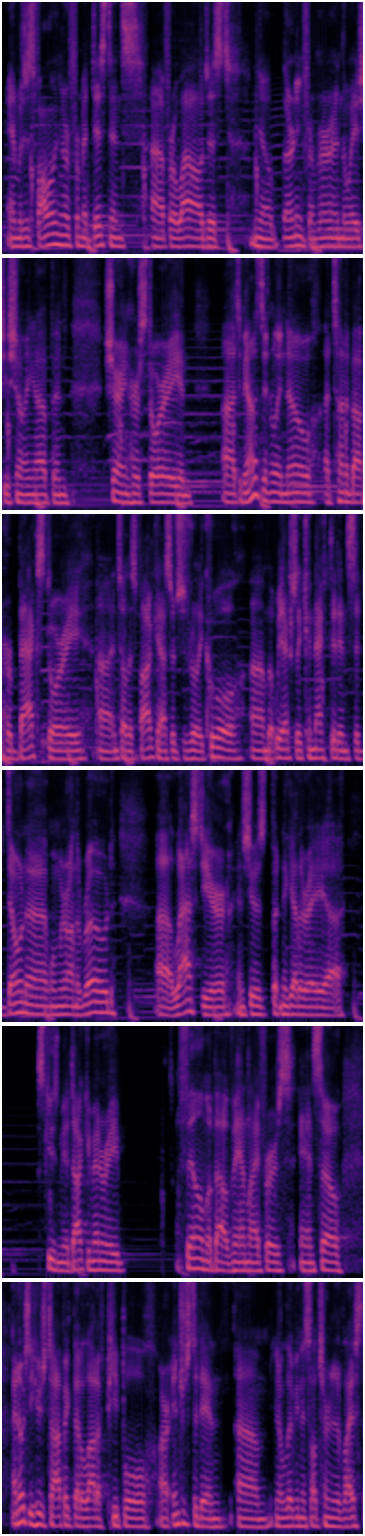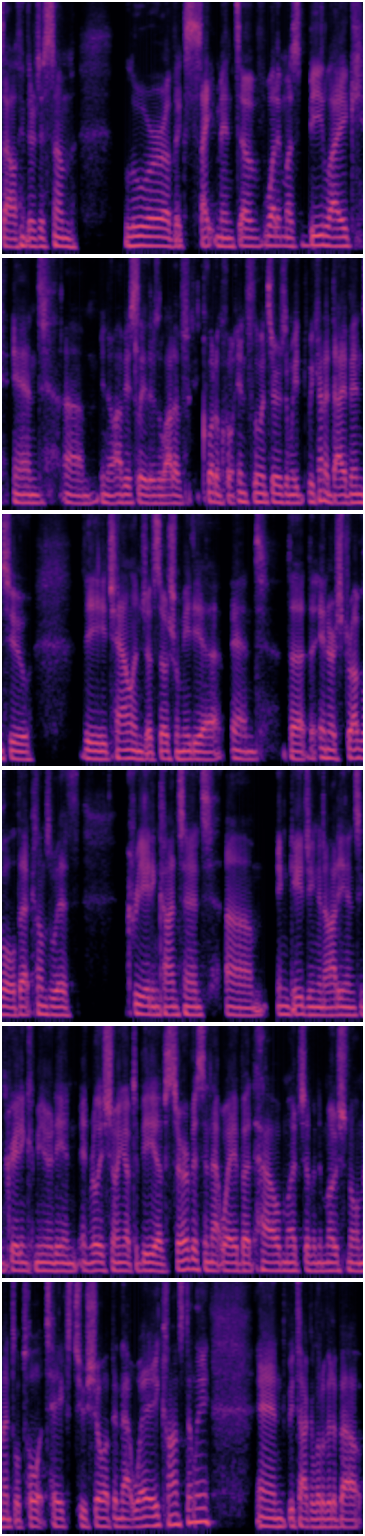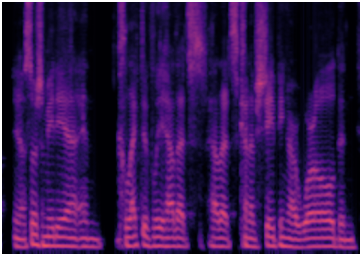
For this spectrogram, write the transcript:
and was just following her from a distance uh, for a while, just you know, learning from her and the way she's showing up and sharing her story. And uh, to be honest, didn't really know a ton about her backstory uh, until this podcast, which is really cool. Um, but we actually connected in Sedona when we were on the road uh, last year, and she was putting together a, uh, excuse me, a documentary film about van lifers. And so I know it's a huge topic that a lot of people are interested in, um, you know, living this alternative lifestyle. I think there's just some lure of excitement of what it must be like. And, um, you know, obviously there's a lot of quote unquote influencers and we, we kind of dive into the challenge of social media and the, the inner struggle that comes with creating content, um, engaging an audience, and creating community, and, and really showing up to be of service in that way. But how much of an emotional, mental toll it takes to show up in that way constantly. And we talk a little bit about you know social media and collectively how that's how that's kind of shaping our world and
